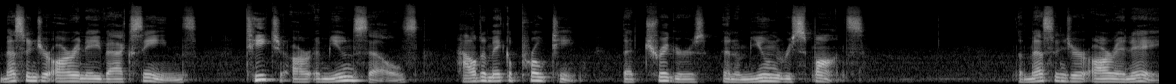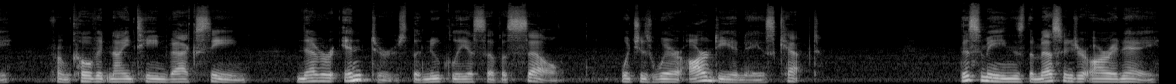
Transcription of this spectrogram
Messenger RNA vaccines teach our immune cells how to make a protein that triggers an immune response. The messenger RNA from COVID 19 vaccine never enters the nucleus of a cell, which is where our DNA is kept. This means the messenger RNA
